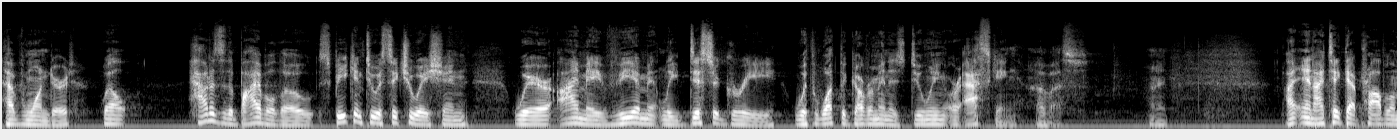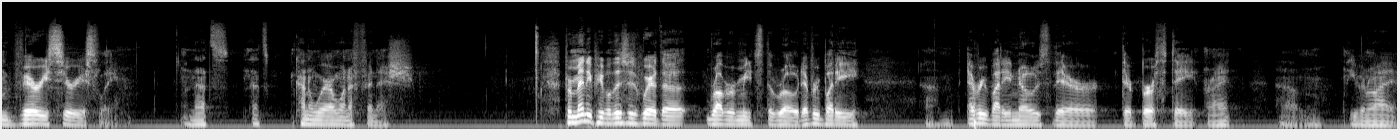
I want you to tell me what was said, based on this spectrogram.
have wondered well, how does the Bible, though, speak into a situation where I may vehemently disagree with what the government is doing or asking of us? Right? I, and I take that problem very seriously. And that's, that's kind of where I want to finish. For many people, this is where the rubber meets the road. Everybody, um, everybody knows their their birth date, right? Um, even my,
